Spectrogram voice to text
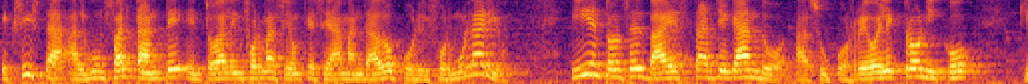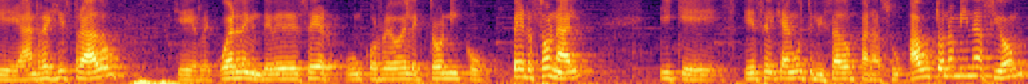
exista algún faltante en toda la información que se ha mandado por el formulario. Y entonces va a estar llegando a su correo electrónico que han registrado, que recuerden debe de ser un correo electrónico personal, y que es el que han utilizado para su autonominación,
